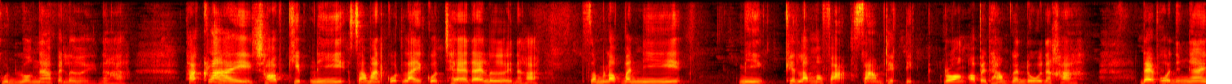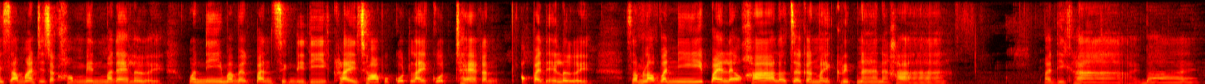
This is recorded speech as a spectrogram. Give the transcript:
คุณล่วงหน้าไปเลยนะคะ ถ้าใครชอบคลิปนี้สามารถกดไลค์กดแชร์ได้เลยนะคะสำหรับวันนี้มีเคล็ดลับมาฝาก 3 เทคนิคลองเอาไปทำกันดูนะคะ ได้ผลยังไงสามารถที่จะคอมเมนต์มาได้เลย วันนี้มาแบ่งปันสิ่งดีๆ ใครชอบก็กดไลค์กดแชร์กันออกไปได้เลยสำหรับวันนี้ไปแล้วค่ะ แล้วเจอกันใหม่คลิปหน้านะคะ วัสดีค่ะ บ๊ายบาย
